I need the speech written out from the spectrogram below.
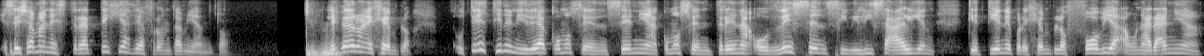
se llaman estrategias de afrontamiento. Les voy a dar un ejemplo. ¿Ustedes tienen idea cómo se enseña, cómo se entrena o desensibiliza a alguien que tiene, por ejemplo, fobia a una araña?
